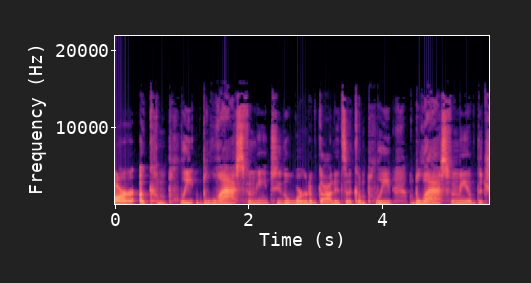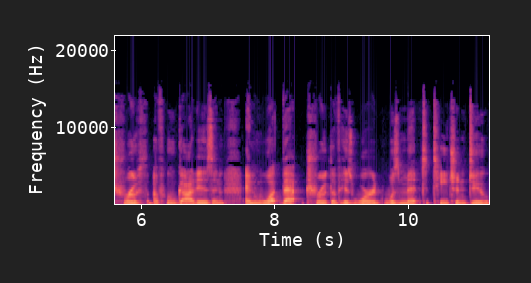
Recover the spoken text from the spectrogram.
are a complete blasphemy to the word of God. It's a complete blasphemy of the truth of who God is and and what that truth of his word was meant to teach and do.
